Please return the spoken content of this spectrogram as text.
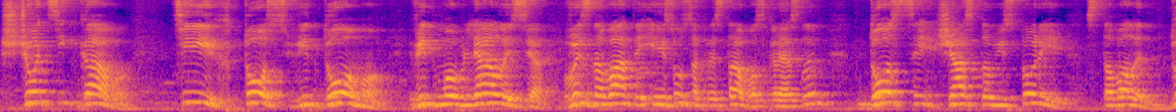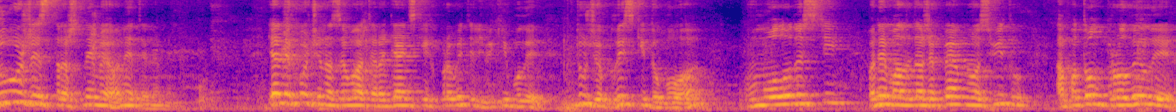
Що цікаво, ті, хто свідомо відмовлялися визнавати Ісуса Христа Воскреслим, досить часто в історії ставали дуже страшними гонителями. Я не хочу називати радянських правителів, які були дуже близькі до Бога в молодості. Вони мали навіть певну освіту, а потім пролили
